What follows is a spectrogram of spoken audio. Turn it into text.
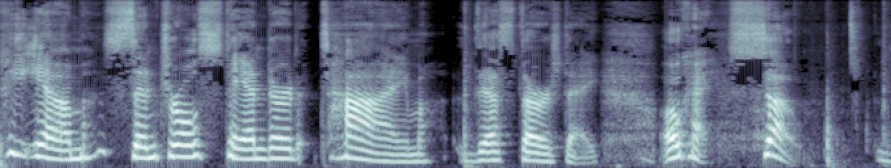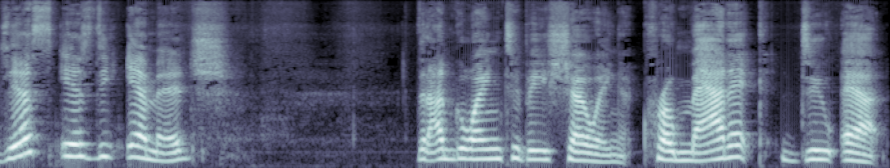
p.m. Central Standard Time this Thursday. Okay, so this is the image that I'm going to be showing. Chromatic Duet.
